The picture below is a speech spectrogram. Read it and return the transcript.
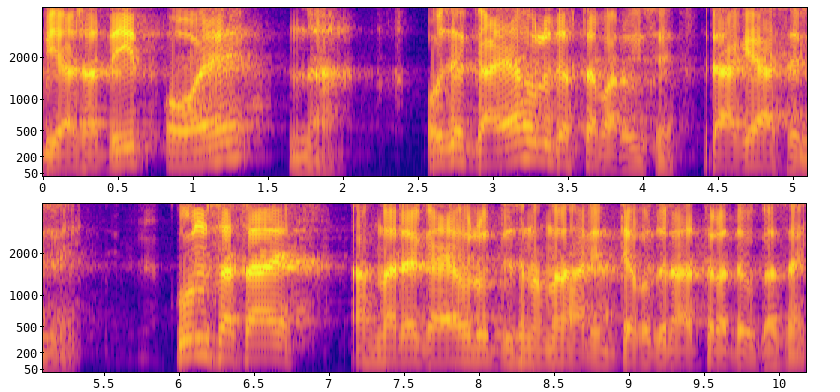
বিয়া শাদিত ওয় না। ও যে গায়া হলুদ একটা বার হইছে, এটা আগে আসেননি কোন চাচায় আপনারে গায়ে হলুদ দিছেন, আপনার হালিন তে খুঁজে তোরা দেউকা চাই।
